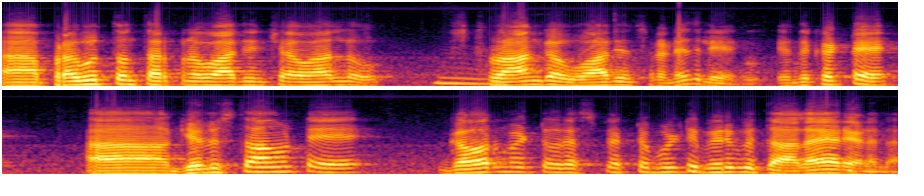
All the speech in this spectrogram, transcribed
ఆ, ప్రభుత్వం తరపున వాదించే వాళ్ళు స్ట్రాంగ్గా వాదించడం అనేది లేదు. ఎందుకంటే ఆ, గెలుస్తా ఉంటే గవర్నమెంట్ రెస్పెక్టబిలిటీ పెరుగుద్ది ఆ లాయర్ ఎడల.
